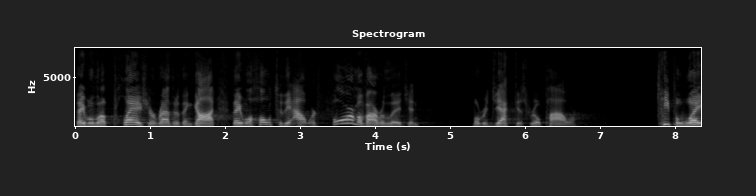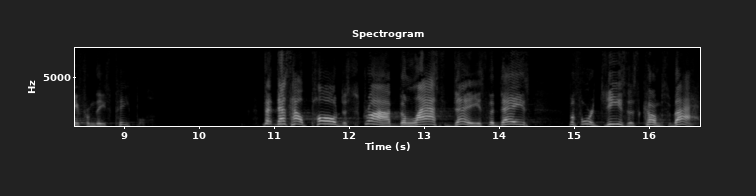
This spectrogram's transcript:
They will love pleasure rather than God. They will hold to the outward form of our religion, but reject its real power. Keep away from these people. That, that's how Paul described the last days, the days before Jesus comes back.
